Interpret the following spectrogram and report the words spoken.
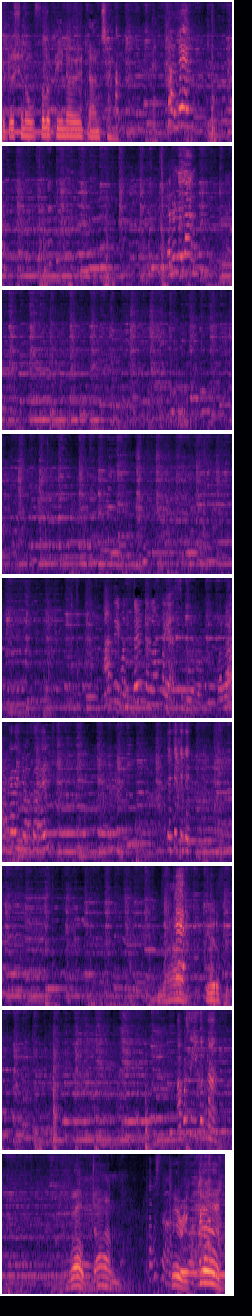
traditional Filipino dancing. Halep! Ano na lang? Ate, mag-turn na lang kaya siguro. Para Bakit ka rin yung sa akin? Itik, Wow, Left. beautiful. Tapos iikot na. Well done. Tapos na. Very good.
